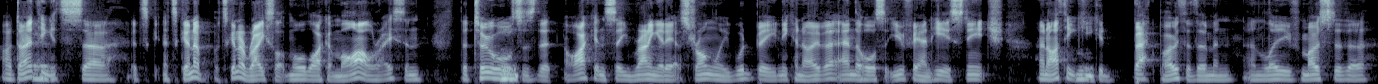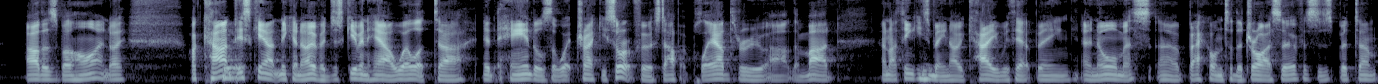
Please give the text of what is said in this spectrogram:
I don't yeah. think it's uh, it's it's gonna it's gonna race a lot more like a mile race. And the two mm. horses mm. that I can see running it out strongly would be Nicanova and the horse that you found here, Snitch. And I think mm. you could back both of them and, and leave most of the others behind. I I can't yeah. discount Nicanova just given how well it uh, it handles the wet track. You saw it first up; it ploughed through uh, the mud and I think he's mm. been okay without being enormous uh, back onto the dry surfaces. But um,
